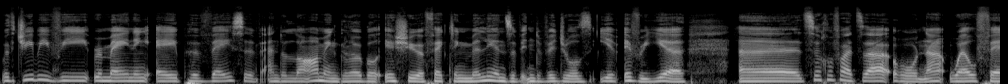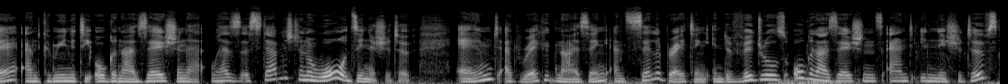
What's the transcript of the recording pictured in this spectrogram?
With GBV remaining a pervasive and alarming global issue affecting millions of individuals every year, uh, Rona Welfare and Community Organization has established an awards initiative aimed at recognizing and celebrating individuals, organizations, and initiatives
